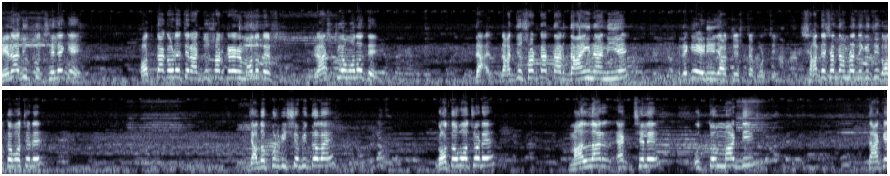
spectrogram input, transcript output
মেধাযুক্ত ছেলেকে হত্যা করেছে রাজ্য সরকারের মদতে, রাষ্ট্রীয় মদতে রাজ্য সরকার তার দায় না নিয়ে এটাকে এড়িয়ে যাওয়ার চেষ্টা করছে। সাথে সাথে আমরা দেখেছি গত বছরে যাদবপুর বিশ্ববিদ্যালয়ে গত বছরে মালদার এক ছেলে, উত্তম মার্ডি তাকে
